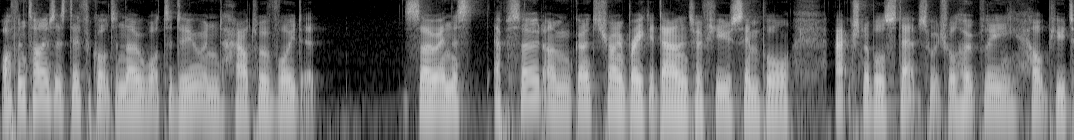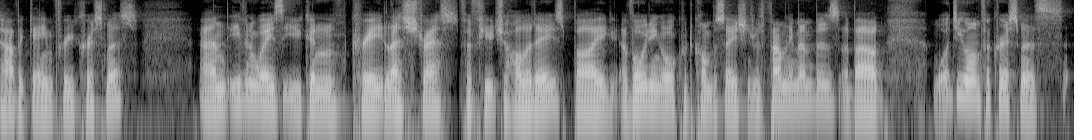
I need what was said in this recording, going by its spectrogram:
oftentimes it's difficult to know what to do and how to avoid it. So, in this episode, I'm going to try and break it down into a few simple, actionable steps which will hopefully help you to have a game free Christmas and even ways that you can create less stress for future holidays by avoiding awkward conversations with family members about what do you want for Christmas?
